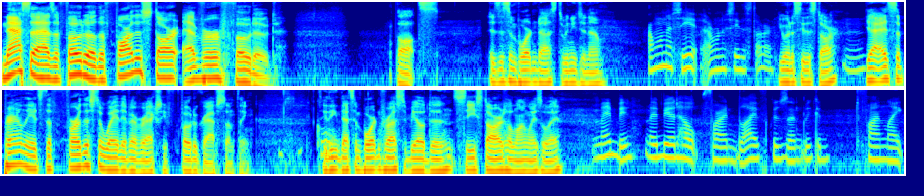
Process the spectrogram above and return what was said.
NASA has a photo of the farthest star ever photoed. Thoughts? Is this important to us? Do we need to know? I want to see it. I want to see the star. You want to see the star? Mm. Yeah, it's apparently it's the furthest away they've ever actually photographed something. Cool. Do you think that's important for us to be able to see stars a long ways away? Maybe, maybe it'd help find life, 'cause then we could find like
